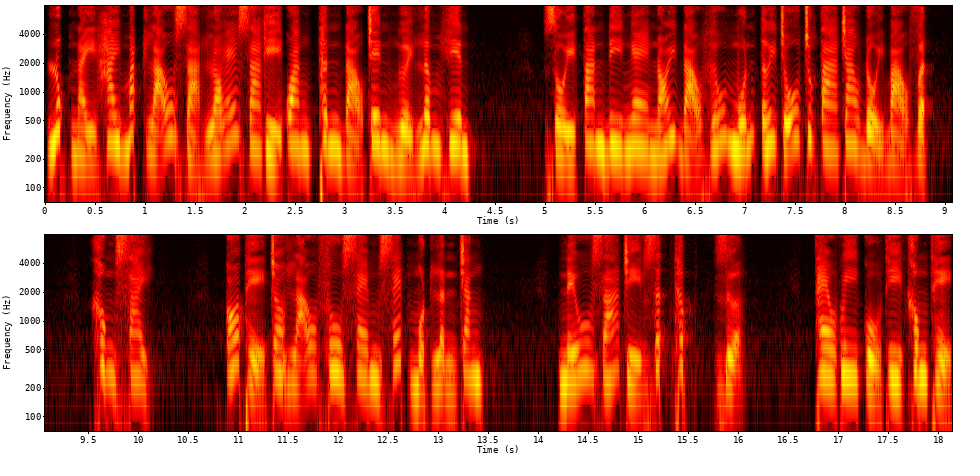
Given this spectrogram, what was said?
Lúc này hai mắt lão giả lóe ra kỳ quang thân đảo trên người lâm hiên. Rồi tan đi nghe nói đảo hữu muốn tới chỗ chúng ta trao đổi bảo vật. Không sai. Có thể cho lão phu xem xét một lần chăng? Nếu giá trị rất thấp, dựa. Theo quy củ thì không thể.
